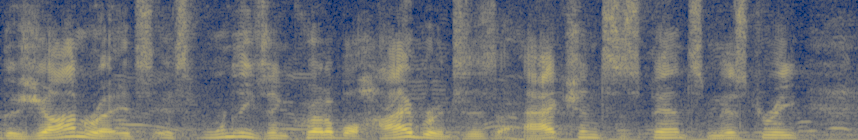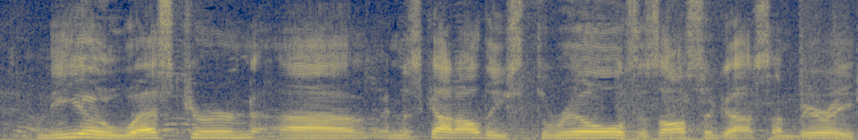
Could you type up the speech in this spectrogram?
the genre, it's it's one of these incredible hybrids. It's action, suspense, mystery, neo-western, uh, and it's got all these thrills. It's also got some very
